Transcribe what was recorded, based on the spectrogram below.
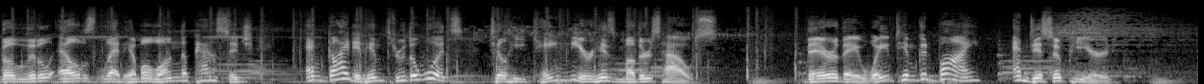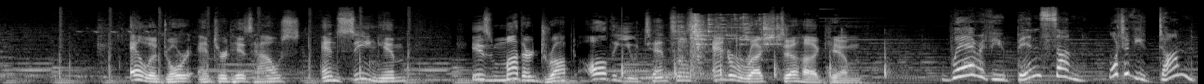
The little elves led him along the passage and guided him through the woods till he came near his mother's house. There they waved him goodbye and disappeared. Elidor entered his house, and seeing him, his mother dropped all the utensils and rushed to hug him. Where have you been, son? What have you done?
